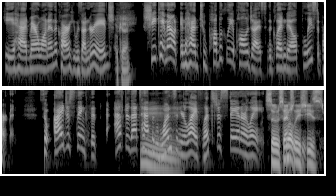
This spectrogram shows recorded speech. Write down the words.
He had marijuana in the car. He was underage Okay. she came out and had to publicly apologize to the Glendale Police Department. So I just think that after that's happened once in Hmm. your life, let's just stay in our lane. So essentially, Well, she's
